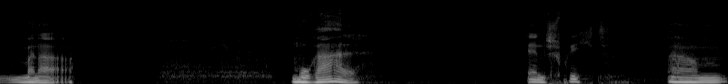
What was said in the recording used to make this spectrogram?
meiner Moral entspricht, ähm,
